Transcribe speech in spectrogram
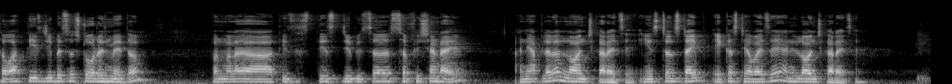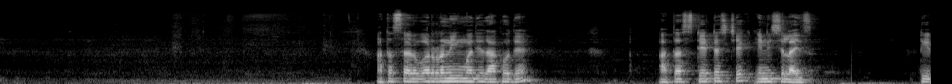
तेव्हा तीस जी बीचं स्टोरेज मिळतं. पण मला तीस तीस जी बीचं सफिशियंट आहे. आणि आपल्याला लॉन्च करायचं आहे इन्स्टन्स टाईप एकच ठेवायचं आहे आणि लॉन्च करायचं आहे आता सर्वर रनिंगमध्ये दाखवते. आता status check initialize T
